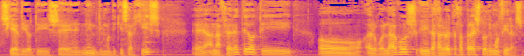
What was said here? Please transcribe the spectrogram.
σχέδιο της ε, νυν Δημοτικής Αρχής ε, αναφέρεται ότι ο εργολάβος, η καθαριότητα θα περάσει στο Δήμο Θήρας.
